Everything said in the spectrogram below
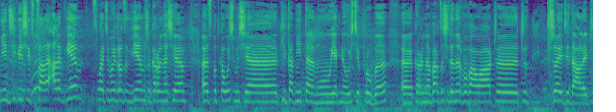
nie dziwię się wcale, ale wiem, słuchajcie moi drodzy, wiem, że Karolina się, e, spotkałyśmy się kilka dni temu, jak miałyście próby. E, Karolina bardzo się denerwowała, czy, czy przejdzie dalej, czy,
